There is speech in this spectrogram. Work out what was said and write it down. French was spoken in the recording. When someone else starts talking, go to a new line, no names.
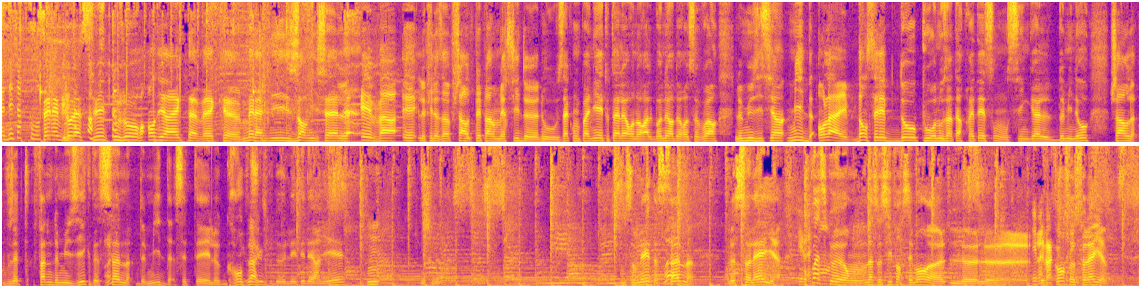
a déjà recommencé.
C'est l'hebdo la suite, toujours en direct avec euh, Mélanie, Jean-Michel, Eva et le philosophe Charles Pépin. Merci de nous accompagner. Tout à l'heure, on aura le bonheur de recevoir le musicien Mid en live dans C'est l'hebdo pour nous interpréter son single Domino. Charles, vous êtes fan de musique. The Sun de Mid, c'était le grand
Exact.
tube de l'été dernier.
Hmm. Je me souviens.
Vous vous souvenez de Sun le soleil.
Les
Pourquoi est-ce qu'on associe forcément euh, le- le-
Les
les, vacances au soleil.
